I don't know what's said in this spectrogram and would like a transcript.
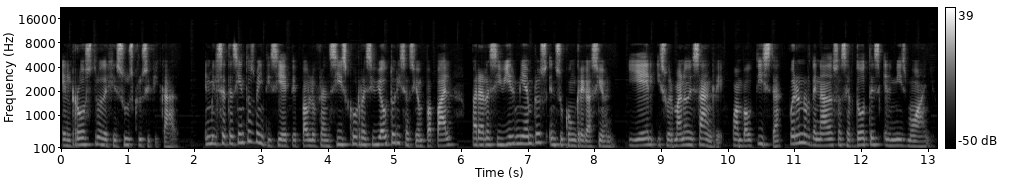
el rostro de Jesús crucificado. En 1727, Pablo Francisco recibió autorización papal para recibir miembros en su congregación, y él y su hermano de sangre, Juan Bautista, fueron ordenados sacerdotes el mismo año.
